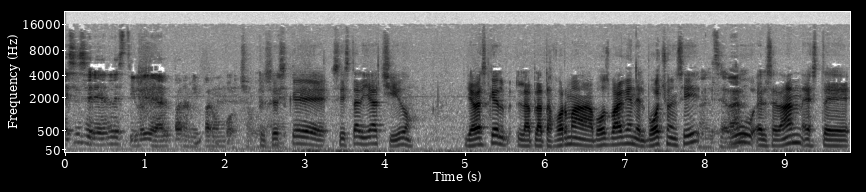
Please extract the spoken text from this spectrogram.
ese sería el estilo ideal para mí para un bocho. pues es que sí estaría chido. Ya ves que la plataforma Volkswagen, el bocho en sí, el sedán. Uh, el sedán, este,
